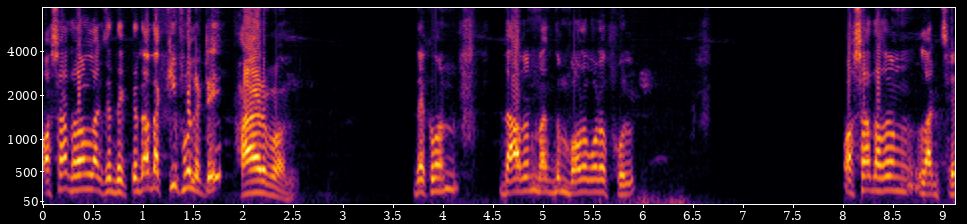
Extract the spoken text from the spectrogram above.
অসাধারণ লাগছে দেখতে। দাদা কি ফুল এটি? ফায়ার বল দেখুন দারুণ একদম বড় বড় ফুল। অসাধারণ লাগছে।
